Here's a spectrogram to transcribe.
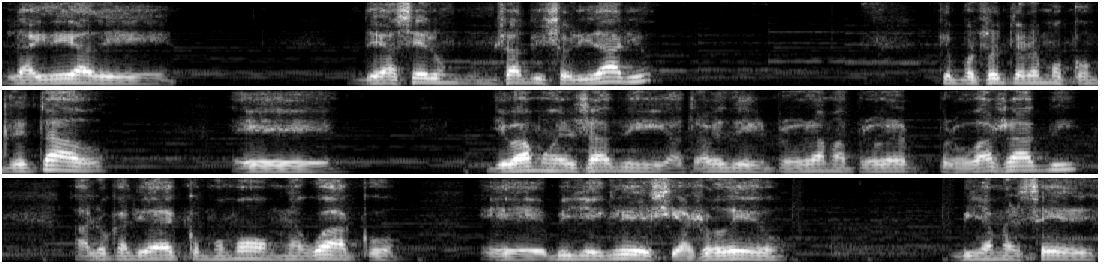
la idea de, de hacer un rugby solidario, que por suerte lo hemos concretado. Eh, llevamos el rugby a través del programa Probar Rugby a localidades como Mon, Nahuaco, eh, Villa Iglesia, Rodeo, Villa Mercedes,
